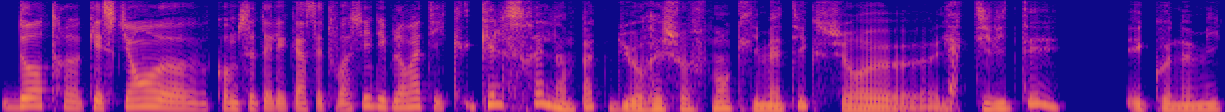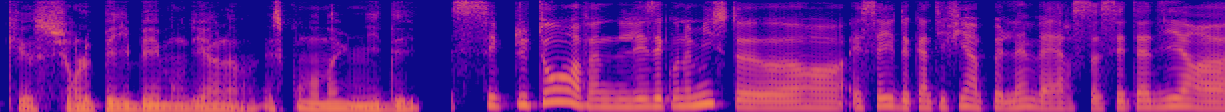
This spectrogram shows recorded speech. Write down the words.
d'autres questions, euh, comme c'était le cas cette fois-ci, diplomatiques. Quel serait l'impact du réchauffement climatique sur euh, l'activité économique, sur le PIB mondial? Est-ce qu'on en a une idée? C'est plutôt, enfin, les économistes euh, essayent de quantifier un peu l'inverse, c'est-à-dire euh,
